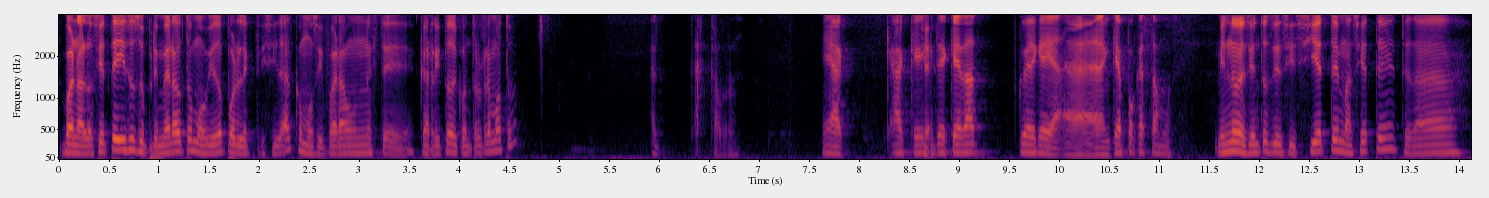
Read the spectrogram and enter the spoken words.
bueno, a los 7 hizo su primer auto movido por electricidad, como si fuera un este carrito de control remoto. Ah, cabrón. ¿Y a, a qué, ¿Qué? ¿De qué edad? que- ah, ¿En qué época estamos? 1917 más 7 te da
